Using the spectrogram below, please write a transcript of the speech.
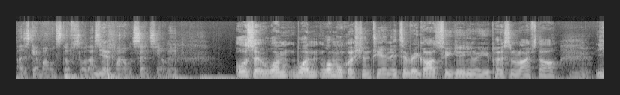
I just get my own stuff, so that's Yeah. my own sense. You know what I mean? Also, one one one more question, Tien. It's in regards to you, you know, your personal lifestyle. Mm-hmm. You,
